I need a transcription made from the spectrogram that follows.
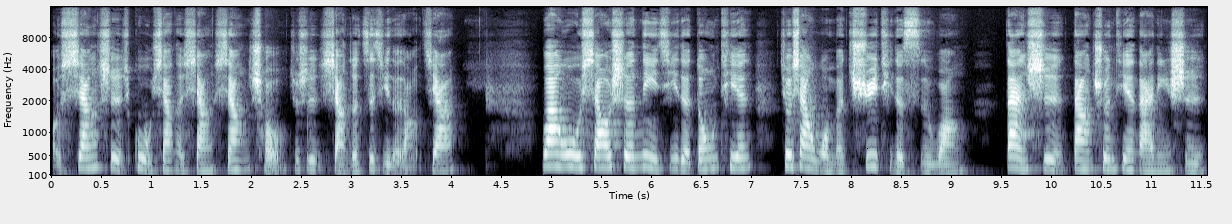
哦，乡是故乡的乡，乡愁就是想着自己的老家。万物销声匿迹的冬天，就像我们躯体的死亡，但是当春天来临时，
